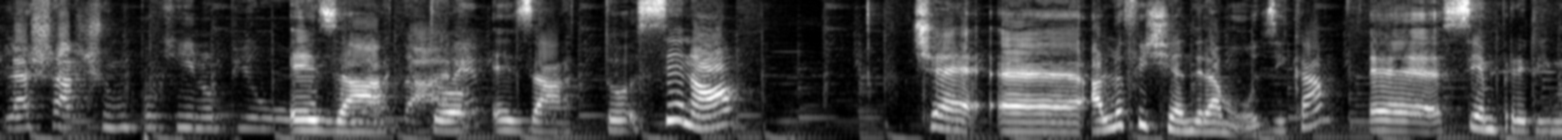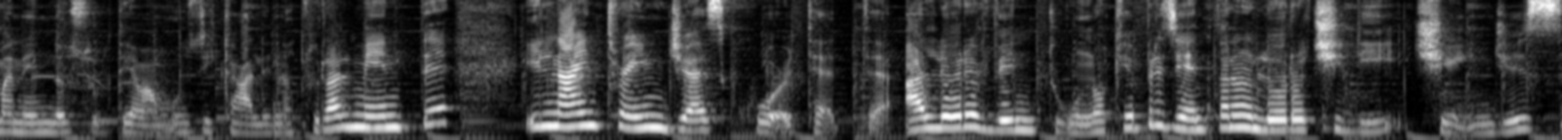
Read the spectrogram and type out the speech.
lasciarci un pochino più esatto esatto. Se no c'è eh, all'Officina della Musica, eh, sempre rimanendo sul tema musicale naturalmente, il Nine Train Jazz Quartet alle ore 21 che presentano il loro CD Changes.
